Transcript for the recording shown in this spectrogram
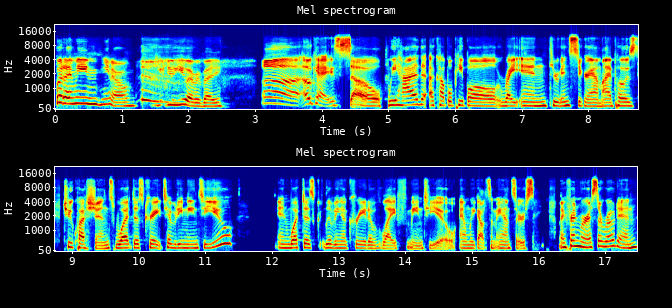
But I mean, you know, you do you, everybody. Uh, okay, so we had a couple people write in through Instagram. I posed two questions. What does creativity mean to you? And what does living a creative life mean to you? And we got some answers. My friend Marissa wrote in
